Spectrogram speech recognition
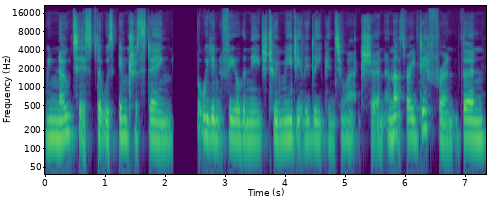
we noticed that was interesting, but we didn't feel the need to immediately leap into action. And that's very different than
